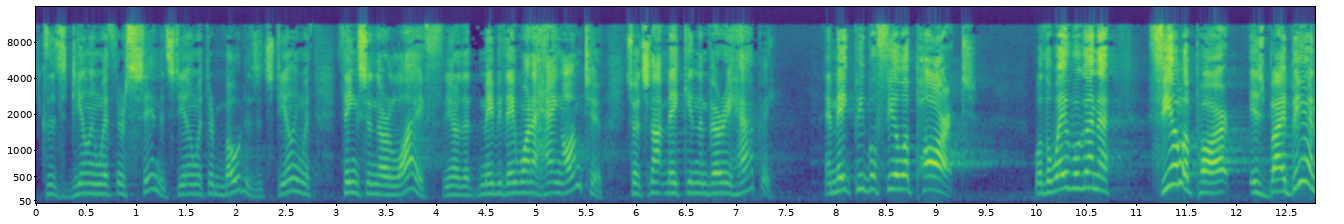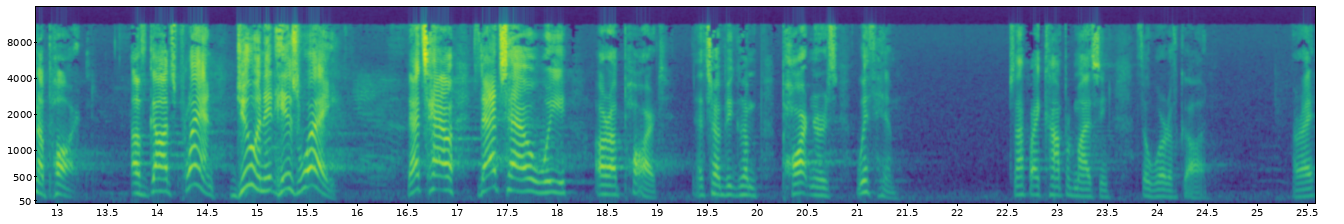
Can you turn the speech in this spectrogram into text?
because it's dealing with their sin, it's dealing with their motives, it's dealing with things in their life, you know, that maybe they want to hang on to. So it's not making them very happy. And make people feel apart. Well, the way we're going to feel apart is by being a part of God's plan, doing it His way. That's how, that's how we are a part. That's how we become partners with Him. It's not by compromising the Word of God. All right?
